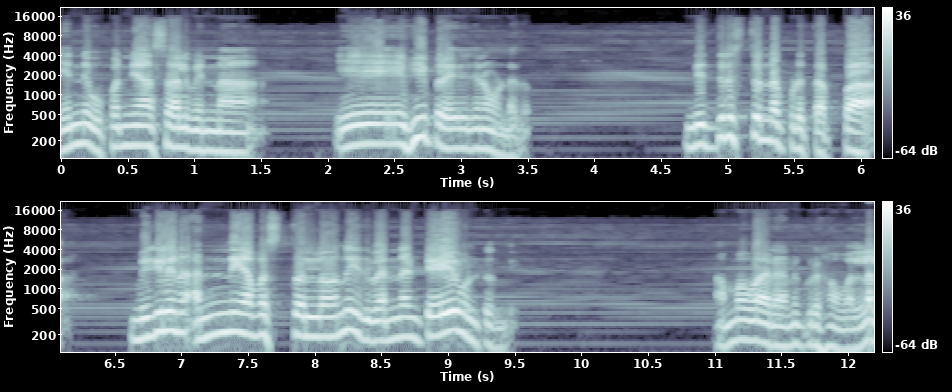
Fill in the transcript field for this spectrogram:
ఎన్ని ఉపన్యాసాలు విన్నా ఏమీ ప్రయోజనం ఉండదు. నిద్రిస్తున్నప్పుడు తప్ప మిగిలిన అన్ని అవస్థల్లోనూ ఇది వెన్నంటే ఉంటుంది. అమ్మవారి అనుగ్రహం వల్ల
